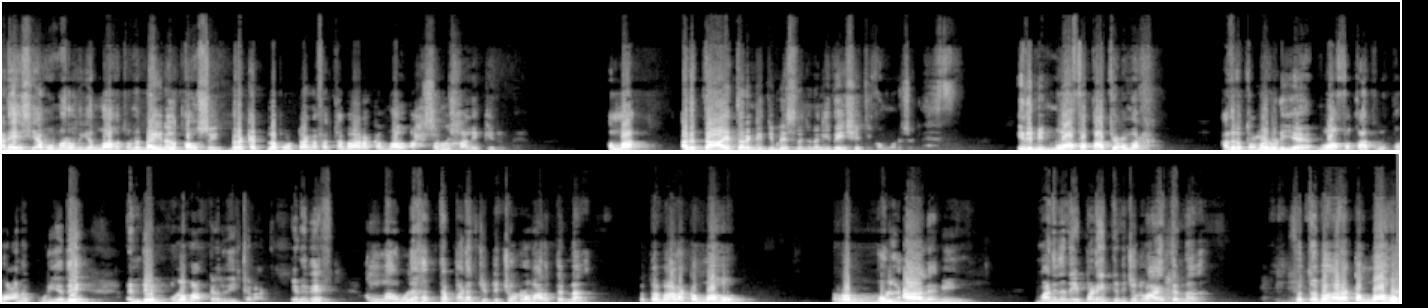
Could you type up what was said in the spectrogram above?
கடைசியா உமர் ரதி அல்லாஹ் சொன்ன பைனல் கவுசைன் பிரக்கட்ல போட்டாங்க ஃபத்தபாரக் அல்லாஹ் அஹ்சனுல் ஹாலிக்கின் அல்லாஹ் அடுத்த ஆயத்தரங்கு ஜிப்ரேஸ் சொன்னாங்க இதையும் சேர்த்திக்கோங்கன்னு சொல்லி. இது மின் முவாஃபகாத் உமர். அதில் உமருடைய முவாஃபகாத் குரானு கூடியது என்றே உலமாக்கள் எழுதிக்கிறாங்க எனவே அல்லாஹ் உலகத்தை படைச்சிட்டு சொல்ற வார்த்தை என்ன தபாரக் அல்லாஹு ரப்புல் ஆலமீன் மனிதனை படைத்துட்டு சொல்ற ஆயத்து என்ன ஃபத்தபாரக் அல்லாஹு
